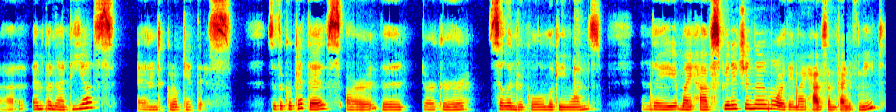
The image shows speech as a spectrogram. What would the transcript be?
uh, empanadillas and croquetes. So the croquetes are the darker cylindrical looking ones, and they might have spinach in them or they might have some kind of meat.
